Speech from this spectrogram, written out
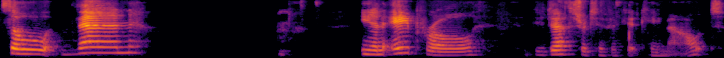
So then in April, the death certificate came out.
